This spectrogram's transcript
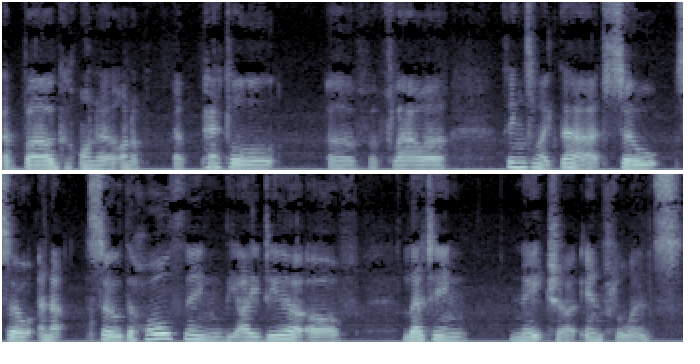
a bug on a on a, a petal of a flower, things like that. So so and uh, so the whole thing, the idea of letting nature influence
